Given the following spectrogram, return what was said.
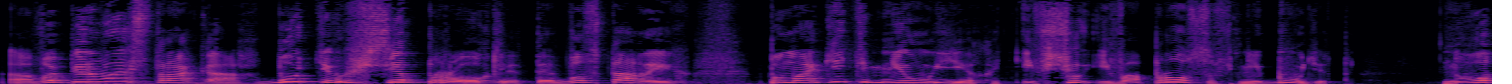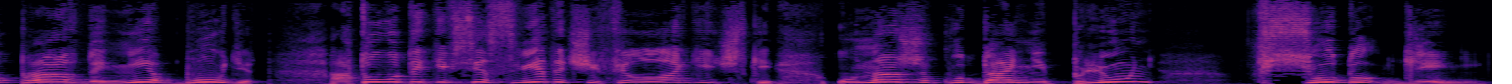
А, во первых строках будьте вы все прокляты. Во-вторых, помогите мне уехать. И все, и вопросов не будет. Ну вот правда не будет. А то вот эти все светочи филологические. У нас же куда ни плюнь, всюду гений.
